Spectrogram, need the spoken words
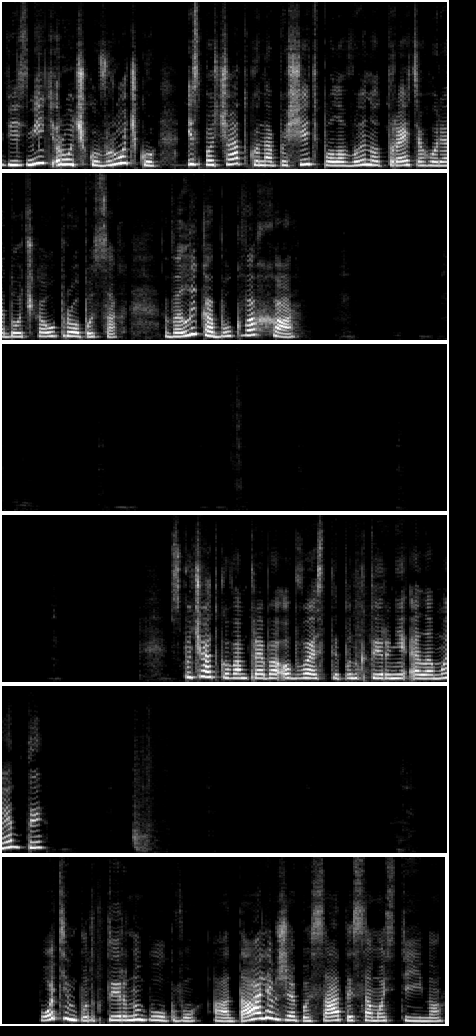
Візьміть ручку в ручку і спочатку напишіть половину третього рядочка у прописах. Велика буква Х. Спочатку вам треба обвести пунктирні елементи, потім пунктирну букву, а далі вже писати самостійно.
